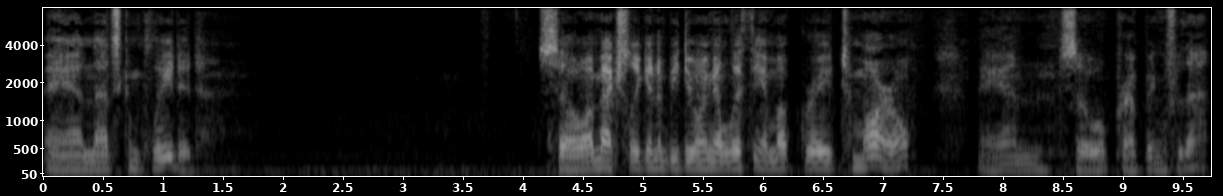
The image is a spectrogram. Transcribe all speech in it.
And that's completed. So I'm actually going to be doing a lithium upgrade tomorrow. And so prepping for that.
